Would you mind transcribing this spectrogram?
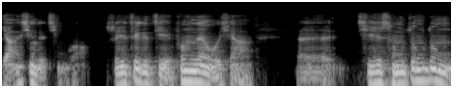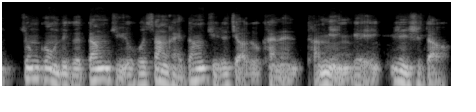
阳性的情况。所以这个解封呢，我想，呃，其实从中共中共这个当局或上海当局的角度看呢，他们应该认识到，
